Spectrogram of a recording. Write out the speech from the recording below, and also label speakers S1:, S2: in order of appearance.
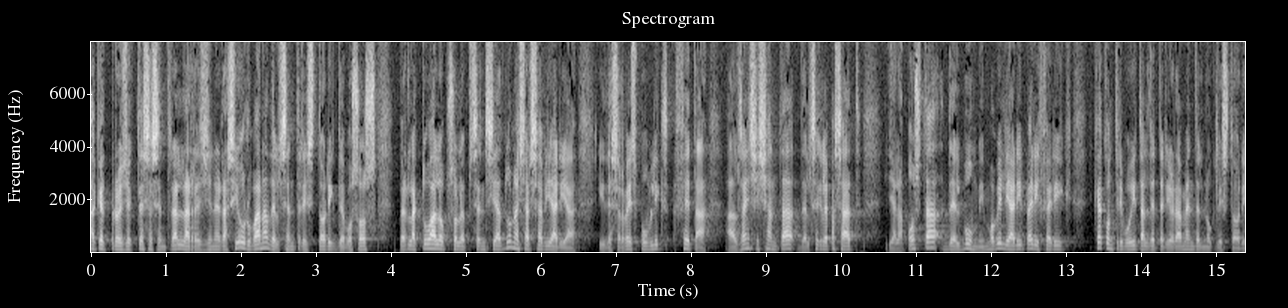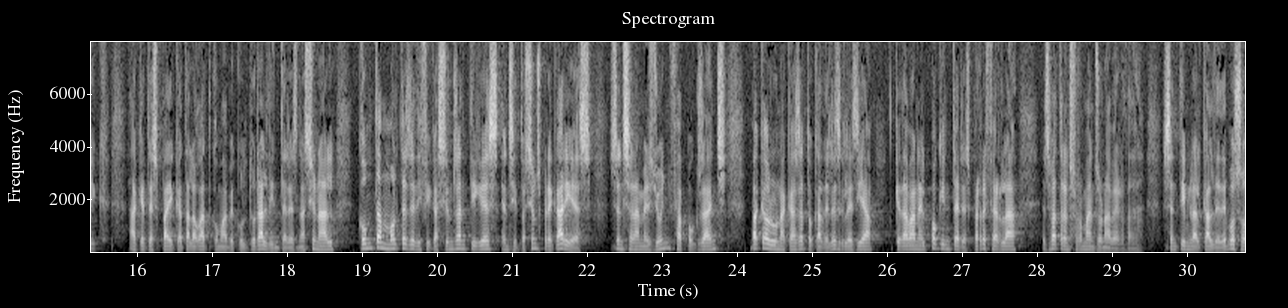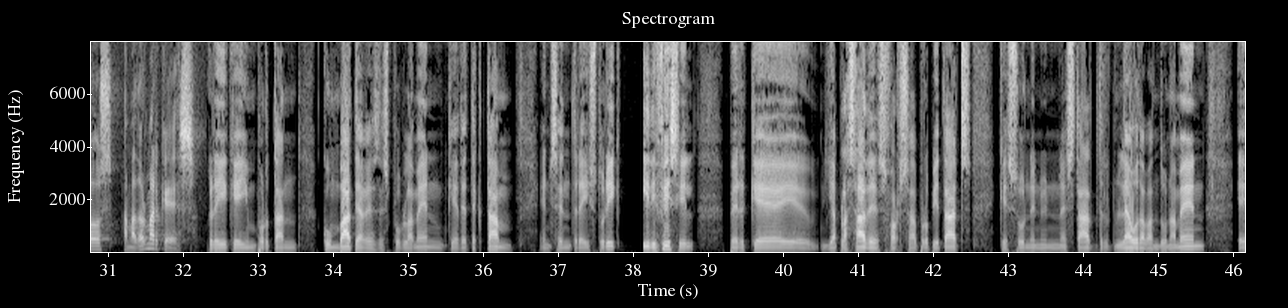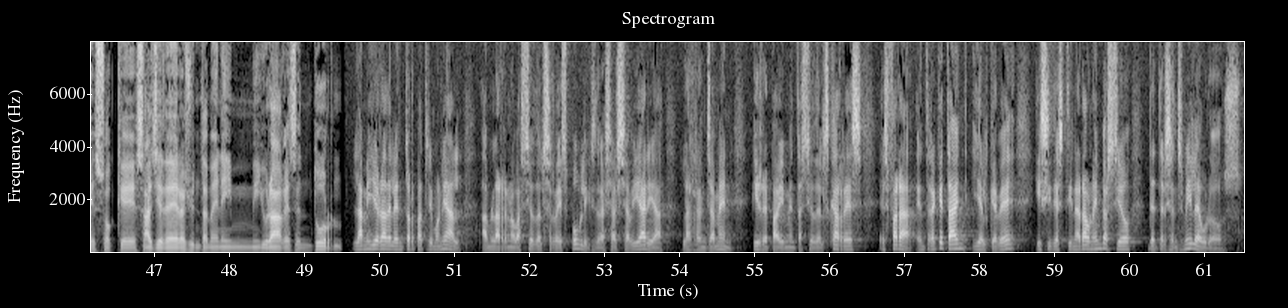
S1: Aquest projecte se centra en la regeneració urbana del centre històric de Bossós per l'actual obsolescència d'una xarxa viària i de serveis públics feta als anys 60 del segle passat i a l'aposta del boom immobiliari perifèric que ha contribuït al deteriorament del nucli històric. Aquest espai, catalogat com a bé cultural d'interès nacional, compta amb moltes edificacions antigues en situacions precàries. Sense anar més lluny, fa pocs anys, va caure una casa tocada de l'església que davant el poc interès per refer-la es va transformar en zona verda. Sentim l'alcalde de Bossós, Amador Marquès.
S2: Crec que important combatre aquest despoblament que detectam en centre històric i difícil perquè hi ha plaçades força propietats que són en un estat leu d'abandonament, això que s'hagi de l'Ajuntament i millorar aquest entorn.
S1: La millora de l'entorn patrimonial amb la renovació dels serveis públics de la xarxa viària, l'arranjament i repavimentació dels carrers es farà entre aquest any i el que ve i s'hi destinarà una inversió de 300.000 euros.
